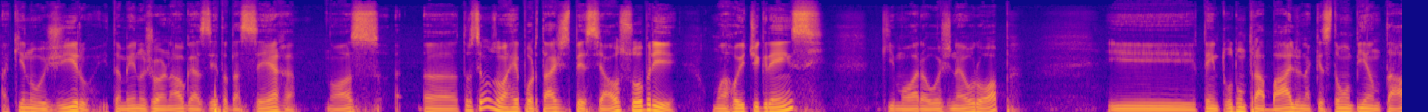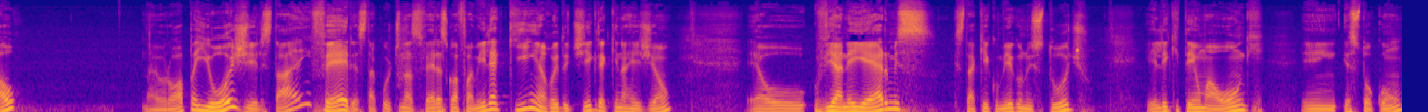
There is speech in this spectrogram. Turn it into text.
aqui no Giro e também no jornal Gazeta da Serra, nós uh, trouxemos uma reportagem especial sobre um arroio que mora hoje na Europa e tem todo um trabalho na questão ambiental na Europa e hoje ele está em férias, está curtindo as férias com a família aqui em Arroio do Tigre, aqui na região. É o Vianney Hermes, que está aqui comigo no estúdio. Ele que tem uma ONG em Estocolmo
